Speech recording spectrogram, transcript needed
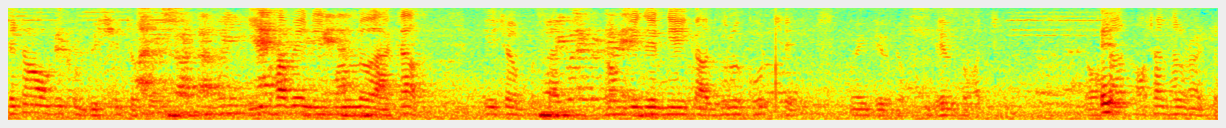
সেটা আমাকে খুব বিস্মিত কীভাবে নির্মাল্য একা এইসব সঙ্গীদের নিয়ে এই কাজগুলো করছে, আমি ভেবে ভেবে। অসা- অসাধারণ একটা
